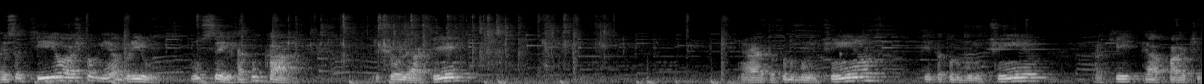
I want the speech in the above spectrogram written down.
isso aqui eu acho que alguém abriu. Não sei, tá com cara. Deixa eu olhar aqui. Ah, tá tudo bonitinho. Aqui tá tudo bonitinho. Aqui é a parte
